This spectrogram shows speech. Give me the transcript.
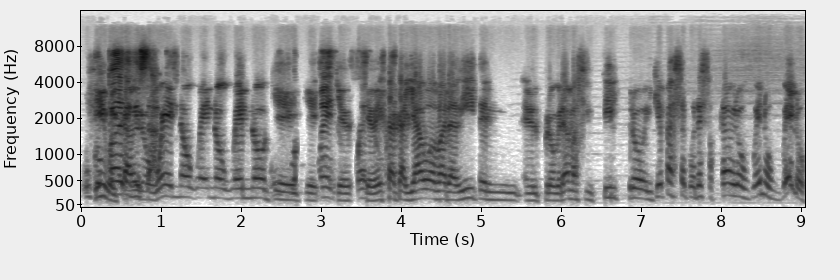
Un sí, compadre que bueno, bueno, bueno, que, que, bueno, que, bueno, que deja callado a Baradit en, en, el programa sin filtro. ¿Y qué pasa con esos cabros buenos, buenos?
